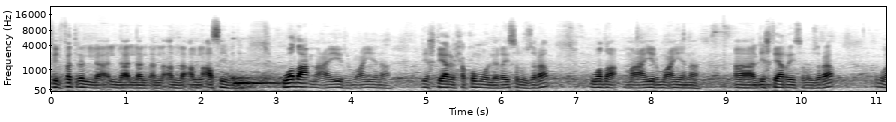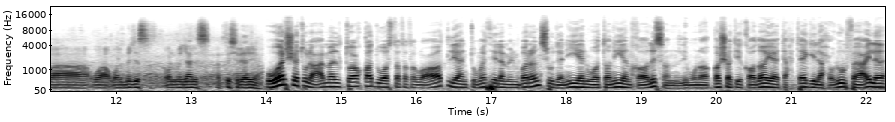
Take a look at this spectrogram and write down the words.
في الفترة العصيبة دي. وضع معايير معينة لاختيار الحكومة ولرئيس الوزراء. وضع معايير معينة لاختيار رئيس الوزراء. والمجلس والمجالس التشريعية. ورشة العمل تعقد وسط تطلعات لأن تمثل منبرا سودانيا وطنيا خالصا لمناقشة قضايا تحتاج إلى حلول فاعلة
